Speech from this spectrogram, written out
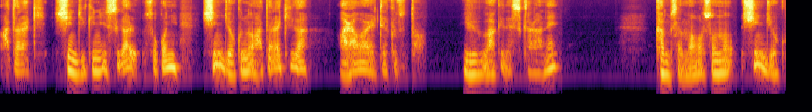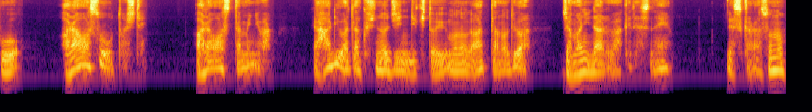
働き心力にすがる。そこに心力の働きが現れてくるというわけですからね。神様はその心力を表そうとして表すためにはやはり私の人力というものがあったのでは邪魔になるわけですね。ですからその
